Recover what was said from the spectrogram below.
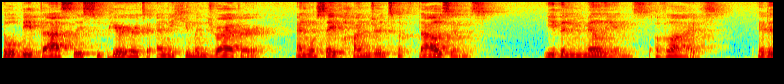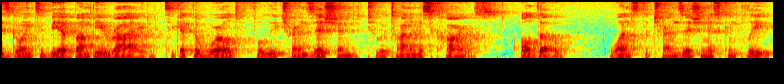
It will be vastly superior to any human driver and will save hundreds of thousands even millions of lives. It is going to be a bumpy ride to get the world fully transitioned to autonomous cars, although, once the transition is complete,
